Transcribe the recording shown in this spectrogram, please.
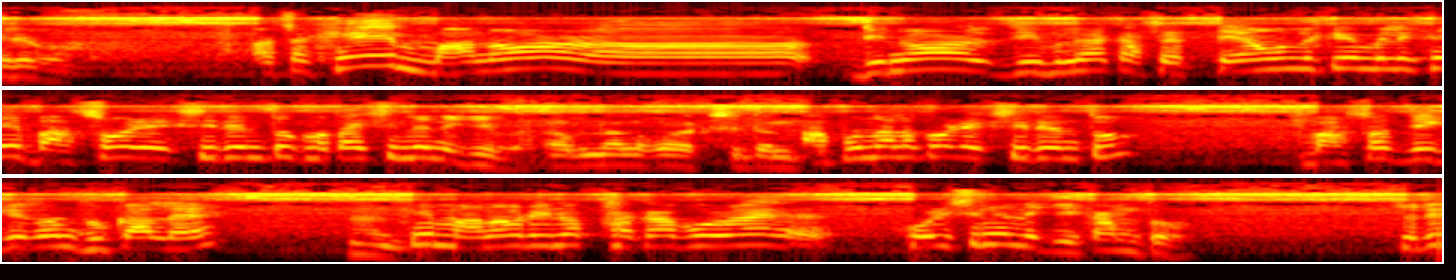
এইটো আচ্ছা সেই মানৰ দিনৰ যিবিলাক আছে তেওঁলোকে মিলি সেই বাছৰ এক্সিডেণ্টটো ঘটাইছিলে নেকি? আপোনালোকৰ এক্সিডেণ্ট আপোনালোকৰ এক্সিডেণ্টটো বাছত যিকেইজন ঢুকালে সেই মানৰ দিনত থকাবোৰে কৰিছিলে নেকি কামটো? যদি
